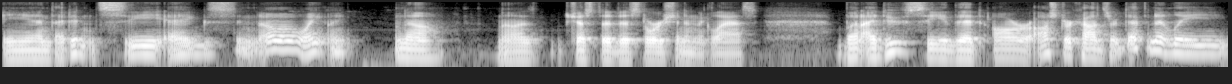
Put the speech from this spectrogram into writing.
And I didn't see eggs. No, wait, wait. No, no, just a distortion in the glass. But I do see that our ostracods are definitely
